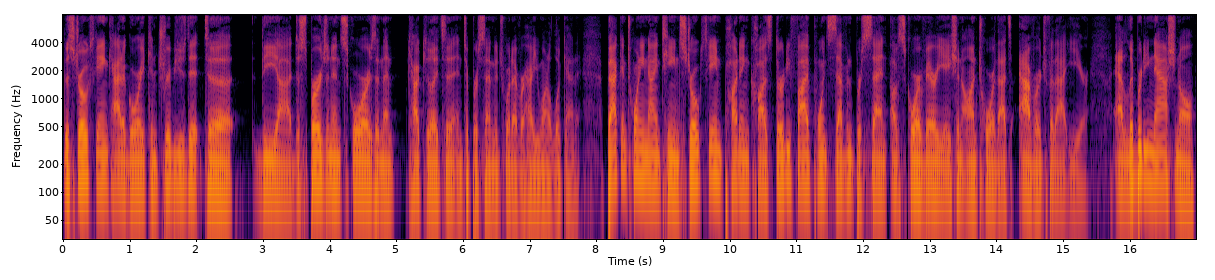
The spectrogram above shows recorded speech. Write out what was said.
the strokes gain category, contributes it to the uh, dispersion in scores, and then calculates it into percentage, whatever, how you want to look at it. Back in 2019, strokes gained putting caused 35.7% of score variation on tour. That's average for that year. At Liberty National,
